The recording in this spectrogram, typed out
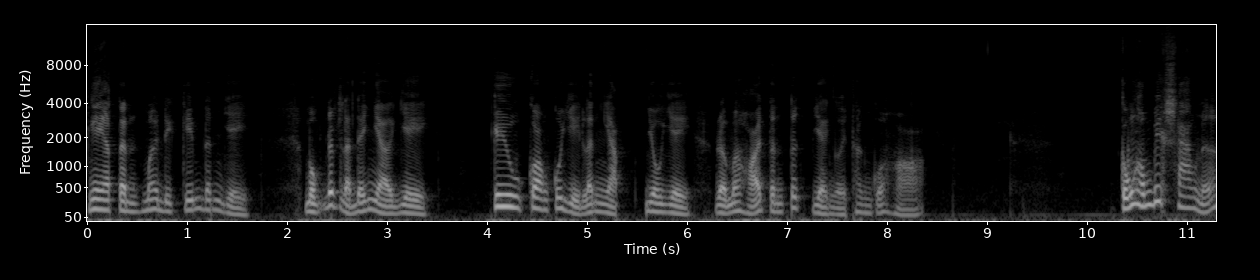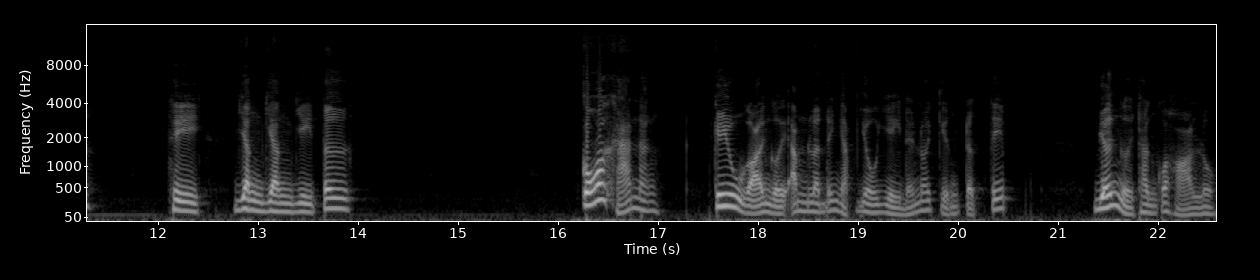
nghe tin mới đi kiếm đến dì. Mục đích là để nhờ dì kêu con của dì lên nhập vô dì rồi mới hỏi tin tức về người thân của họ. Cũng không biết sao nữa. Thì dần dần dì Tư có khả năng kêu gọi người âm lên để nhập vô dì để nói chuyện trực tiếp với người thân của họ luôn.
